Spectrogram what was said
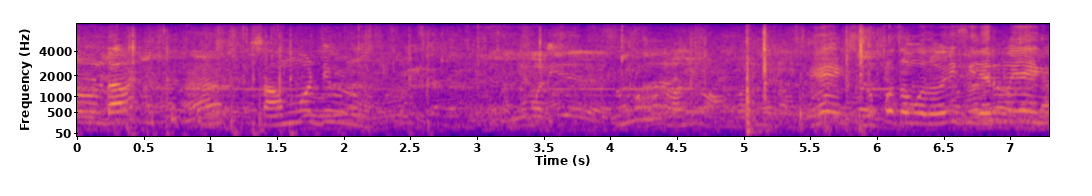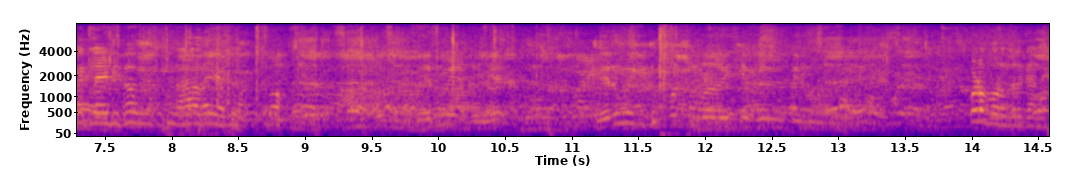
அஹ், ஆசை முப்பத்தொன்பது வயசு எருமையே எங்க வீட்டுல அடிவாங்க நாளையம்மா கூட பிறந்திருக்காங்க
